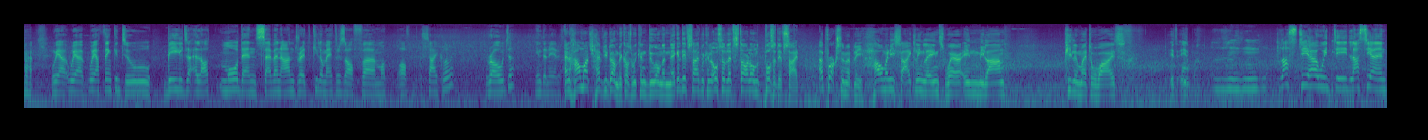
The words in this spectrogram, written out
we are we are we are thinking to build a lot more than 700 kilometers of uh, of cycle road in the nearest And how much have you done? Because we can do on the negative side. We can also let's start on the positive side. Approximately how many cycling lanes were in Milan, kilometer-wise? It, it, last year we did last year and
